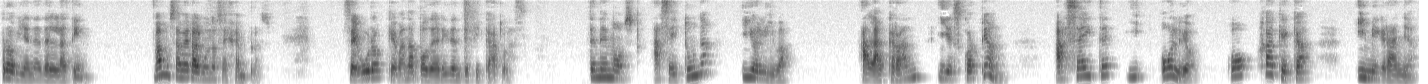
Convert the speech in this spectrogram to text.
proviene del latín. Vamos a ver algunos ejemplos. Seguro que van a poder identificarlas. Tenemos aceituna y oliva, alacrán y escorpión, aceite y óleo o jaqueca y migraña.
